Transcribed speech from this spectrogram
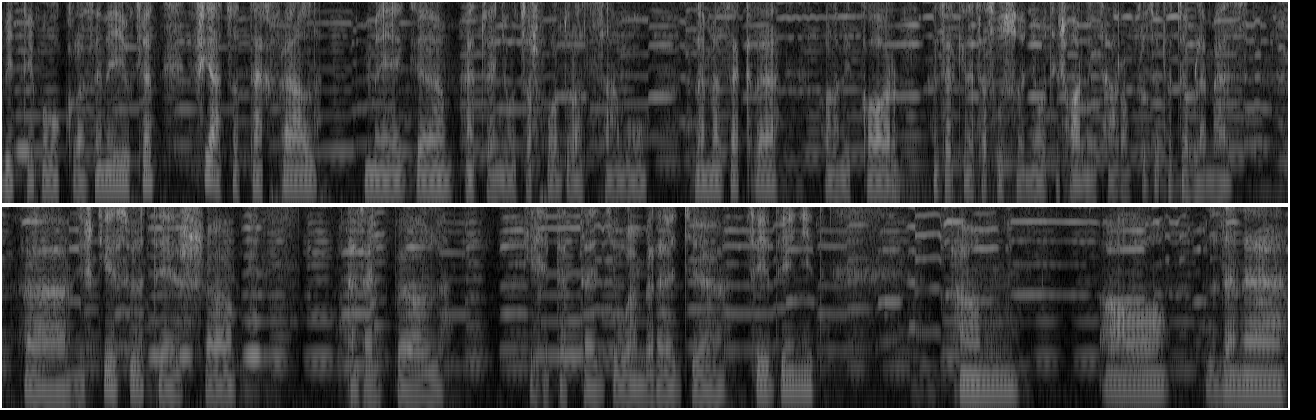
vitték magukkal a zenéjüket, és játszották fel még uh, 78-as fordulatszámú lemezekre, valamikor 1928 és 33 között a több lemez is készült, és ezekből készítette egy jó ember egy CD-nyit. Um, a zene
